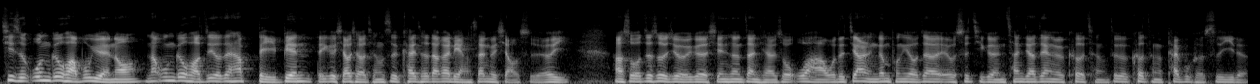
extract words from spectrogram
其实温哥华不远哦，那温哥华只有在它北边的一个小小城市，开车大概两三个小时而已。他说这时候就有一个先生站起来说：“哇，我的家人跟朋友在有十几个人参加这样一个课程，这个课程太不可思议了。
